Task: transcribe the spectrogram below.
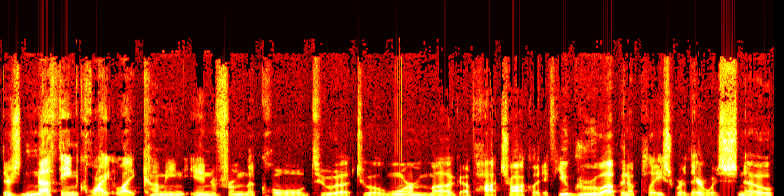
there's nothing quite like coming in from the cold to a to a warm mug of hot chocolate. If you grew up in a place where there was snow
